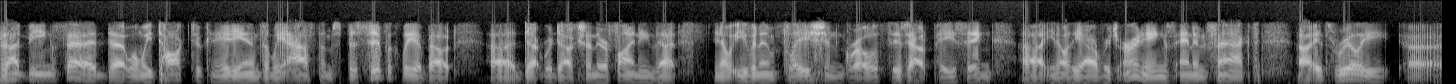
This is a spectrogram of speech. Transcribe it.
That being said, uh, when we talk to Canadians and we ask them specifically about uh, debt reduction, they're finding that you know, even inflation growth is outpacing, uh, you know, the average earnings. And in fact, uh, it's really uh,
